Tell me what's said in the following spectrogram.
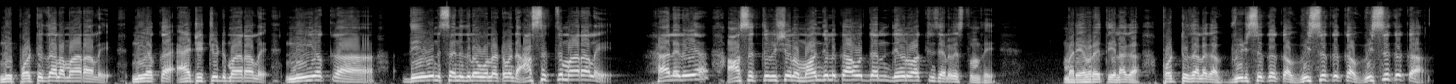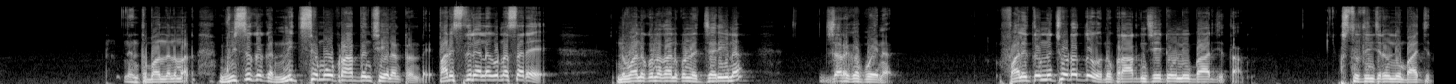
నీ పట్టుదల మారాలి నీ యొక్క యాటిట్యూడ్ మారాలి నీ యొక్క దేవుని సన్నిధిలో ఉన్నటువంటి ఆసక్తి మారాలి. హాలేలుయ ఆసక్తి విషయంలో మాంజులు కావద్దని దేవుని వాక్యం సెలవిస్తుంది. మరి ఎవరైతే ఇలాగా పట్టుదలగా విసుకక విసుకక విసుకక ఎంత బాగుందన్నమాట విసుకక నిత్యము ప్రార్థన చేయాలంటండి. పరిస్థితులు ఎలాగున్నా సరే నువ్వు అనుకున్నది అనుకున్న జరిగినా జరగపోయినా ఫలితం చూడొద్దు. నువ్వు ప్రార్థన చేయటం నీ బాధ్యత. స్తుతించడం నీ బాధ్యత.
